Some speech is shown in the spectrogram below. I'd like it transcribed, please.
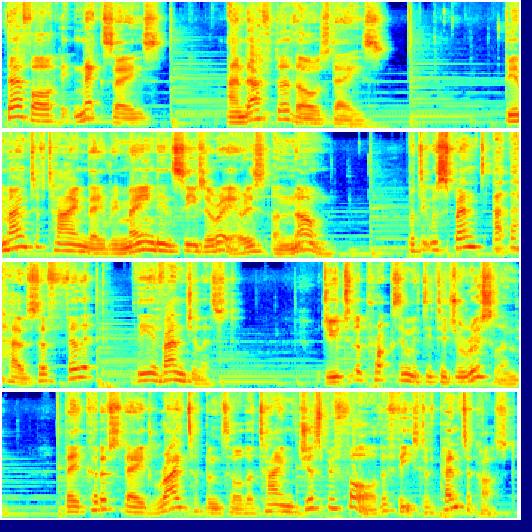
Therefore, it next says, And after those days. The amount of time they remained in Caesarea is unknown, but it was spent at the house of Philip the evangelist. Due to the proximity to Jerusalem, they could have stayed right up until the time just before the Feast of Pentecost.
